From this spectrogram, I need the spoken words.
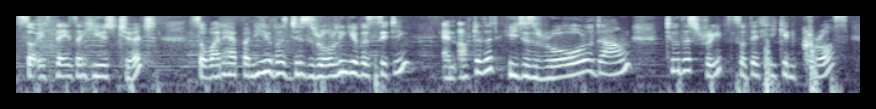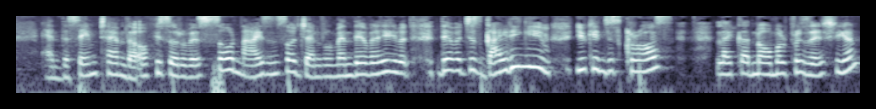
So if there's a huge church. So what happened? He was just rolling. He was sitting, and after that, he just rolled down to the street so that he can cross. And the same time, the officer was so nice and so gentleman. They were, he, they were just guiding him. You can just cross like a normal pedestrian.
